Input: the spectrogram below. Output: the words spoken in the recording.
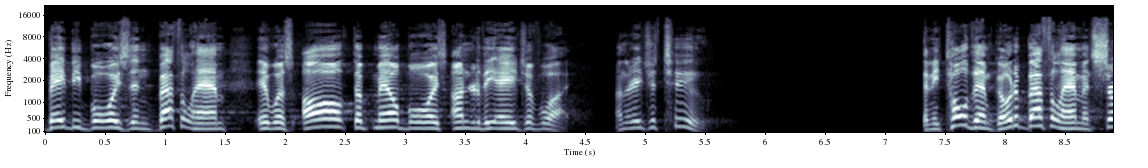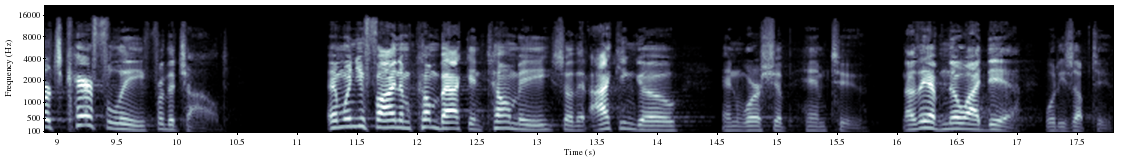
baby boys in Bethlehem, it was all the male boys under the age of what? Under the age of two. And he told them, Go to Bethlehem and search carefully for the child. And when you find him, come back and tell me so that I can go and worship him too. Now, they have no idea what he's up to.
